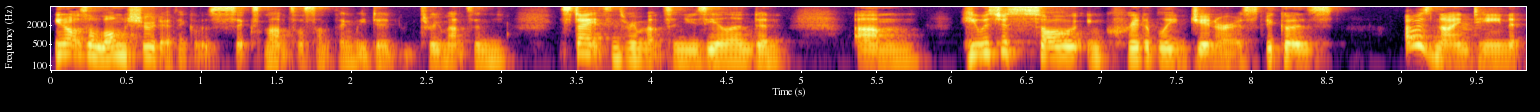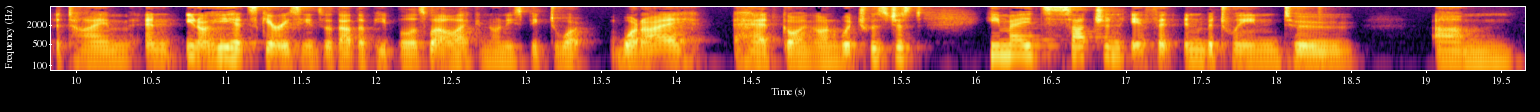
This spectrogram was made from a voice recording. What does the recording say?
you know, it was a long shoot. I think it was six months or something. We did three months in the States and three months in New Zealand. And um, he was just so incredibly generous because I was 19 at the time, and you know he had scary scenes with other people as well. I can only speak to what what I had going on, which was just he made such an effort in between to um,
